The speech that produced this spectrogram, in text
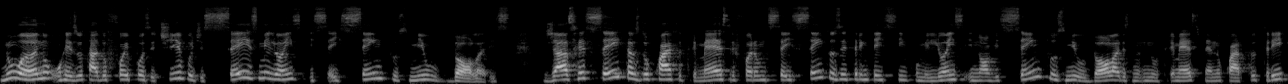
no ano, o resultado foi positivo de 6 milhões e 600 mil dólares. Já as receitas do quarto trimestre foram de 635 milhões e 900 mil dólares no trimestre, né, no quarto tri.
